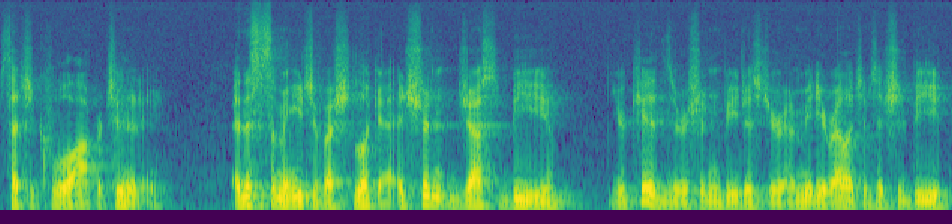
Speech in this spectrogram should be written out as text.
such a cool opportunity. And this is something each of us should look at. It shouldn't just be your kids or it shouldn't be just your immediate relatives. It should be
